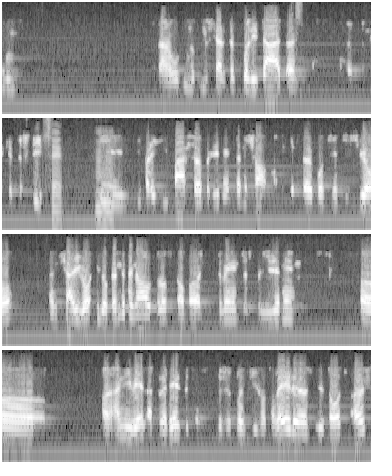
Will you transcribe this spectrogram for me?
un, una, una certa qualitat en, en, aquest destí. Sí. Uh I, -huh. i per aquí passa precisament en això, en aquesta conscienciació en Xàrigo, i el que hem de fer nosaltres com a ajuntaments és precisament eh, a nivell, a través de les, de les plantilles hoteleres i de tot, és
